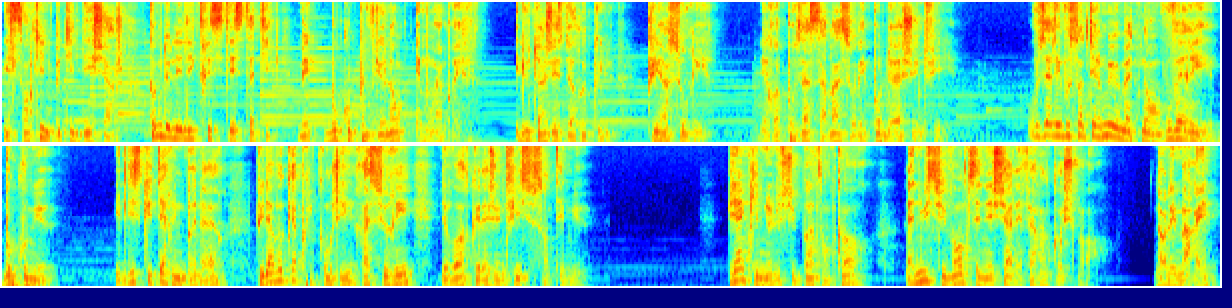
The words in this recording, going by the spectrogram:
Il sentit une petite décharge, comme de l'électricité statique, mais beaucoup plus violent et moins bref. Il eut un geste de recul, puis un sourire, et reposa sa main sur l'épaule de la jeune fille. Vous allez vous sentir mieux maintenant, vous verrez, beaucoup mieux. Ils discutèrent une bonne heure, puis l'avocat prit congé, rassuré de voir que la jeune fille se sentait mieux. Bien qu'il ne le sût pas encore, la nuit suivante, Sénéchal allait faire un cauchemar. Dans les marais,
